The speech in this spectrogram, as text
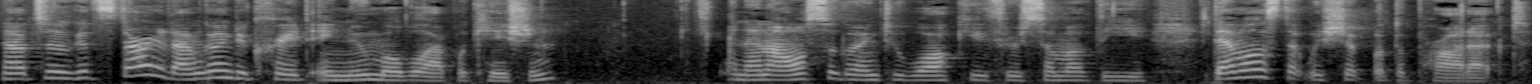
Now to get started, I'm going to create a new mobile application, and then I'm also going to walk you through some of the demos that we ship with the product.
